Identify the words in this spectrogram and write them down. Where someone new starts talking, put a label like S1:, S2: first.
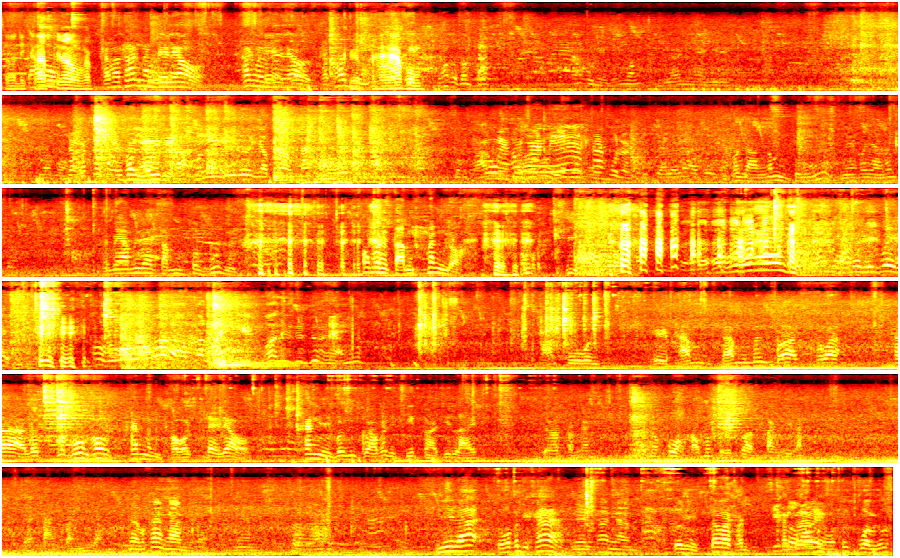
S1: สวัสดีครับพี่น้องครับ
S2: ขันมาทั้งนั้นได้แล้วทั้งนั้นได้แล้วขันทั้ง
S1: เกิดปัญหาผม
S2: เขาก็ต้องตัดทั้งคนนี้ผมลองเหลือเนี่ยอยู่ดิไม่ค่อยเยอะอยู่ดิครับดีเลยอย่าพลาดตัดเขายางนี้ข้างบนอะเขายางน้ำปูเนี่ยเขายางน้ำปูแต่แม่ไม่ได้ตำต้นพูดนะเขาไม่ได้ตำมันดอกโอ้ยอย่าไป เลยเว้ยโอ้โหก็หลายเห็นว่องหลังถามปูนเออถามถามเบิ่งว่าเพราะว่าถ้ารถรถพ่วงเขาขั้นมันเขาได้แล้วขั้นนี้เบิ่งกว่ามันจะคิดหน่อยคิดหลายเดี๋ยวทำนั้นรถพ่วงเขามาเปิดก่อนตังนี่หลังจะขางตังนี่หลังนี่มันข้างานเหรอ นี่ละตัวมันจะค่าเงินค่างานตัวนี้แต่ว่าขังขังกลางมันต้องพวงอยู่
